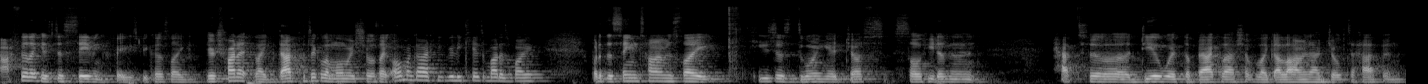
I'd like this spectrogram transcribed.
I feel like it's just saving face because like they're trying to like that particular moment shows like oh my god he really cares about his wife. But at the same time it's like he's just doing it just so he doesn't have to deal with the backlash of like allowing that joke to happen.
